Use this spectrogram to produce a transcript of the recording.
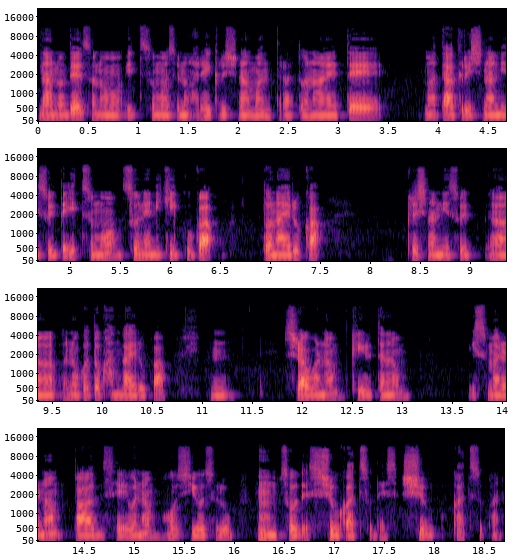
なので、その、いつもそのハレイクリシナマントラ唱えて、またクリシナについていつも常に聞くか、唱えるか、クリシュナについあのことを考えるか、うん。シラワナム、キルタナム、イスマラナム、パードセイワナム、奉仕をする。うん、そうです。就活です。就活かな。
